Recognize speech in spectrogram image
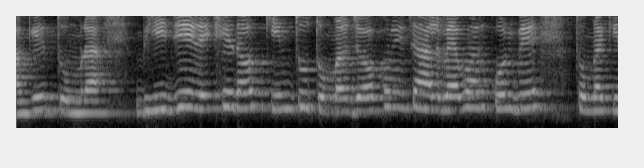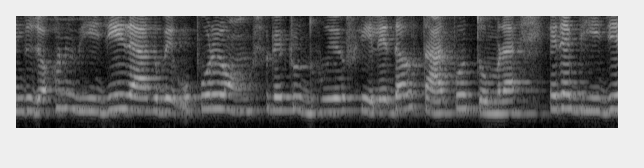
আগে তোমরা ভিজিয়ে রেখে দাও, কিন্তু তোমরা যখনই চাল ব্যবহার করবে, তোমরা কিন্তু যখন ভিজিয়ে রাখবে, উপরের অংশটা একটু ধুয়ে ফেলে দাও, তারপর তোমরা এটা ভিজে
